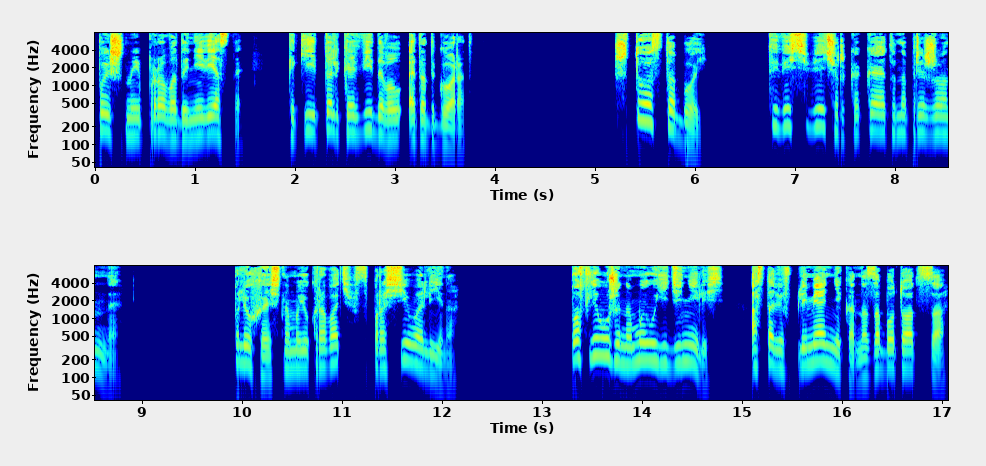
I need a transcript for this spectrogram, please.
пышные проводы невесты, какие только видывал этот город. Что с тобой? Ты весь вечер какая-то напряженная. Плюхаясь на мою кровать, спросила Лина. После ужина мы уединились, оставив племянника на заботу отца.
